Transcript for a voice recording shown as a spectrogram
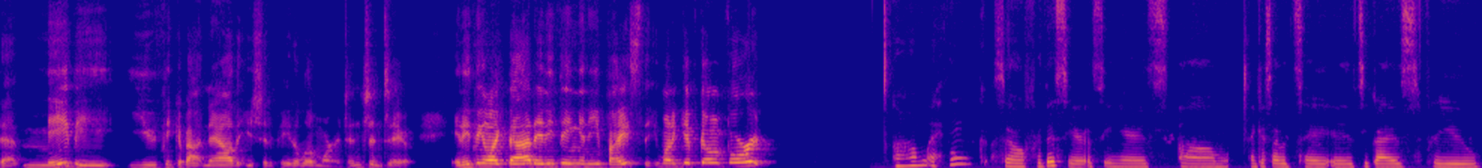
that maybe you think about now that you should have paid a little more attention to? Anything like that? Anything, any advice that you want to give going forward? Um, I think so. For this year, as seniors, um, I guess I would say is you guys, for you,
